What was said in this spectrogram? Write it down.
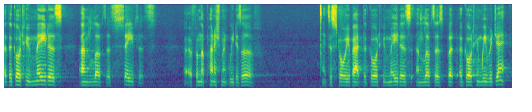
uh, the God who made us and loves us, saves us uh, from the punishment we deserve. It's a story about the God who made us and loves us, but a God whom we reject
